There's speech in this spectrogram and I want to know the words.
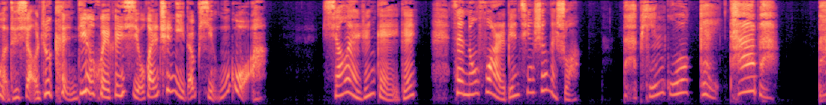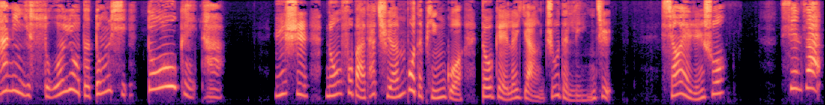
我的小猪肯定会很喜欢吃你的苹果。”小矮人给给在农夫耳边轻声地说：“把苹果给他吧，把你所有的东西都给他。”于是，农夫把他全部的苹果都给了养猪的邻居。小矮人说。现在，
